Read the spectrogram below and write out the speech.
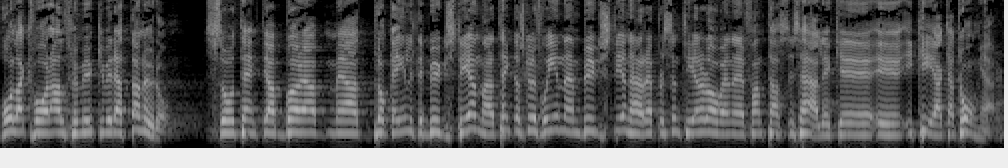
hålla kvar allt för mycket vid detta nu då, så tänkte jag börja med att plocka in lite byggstenar. Jag tänkte jag skulle få in en byggsten här representerad av en eh, fantastiskt härlig eh, eh, Ikea-kartong här.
